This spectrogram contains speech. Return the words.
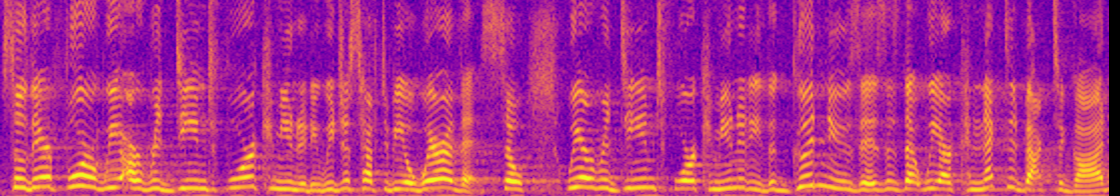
So therefore we are redeemed for community. We just have to be aware of it. So we are redeemed for community. The good news is is that we are connected back to god.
